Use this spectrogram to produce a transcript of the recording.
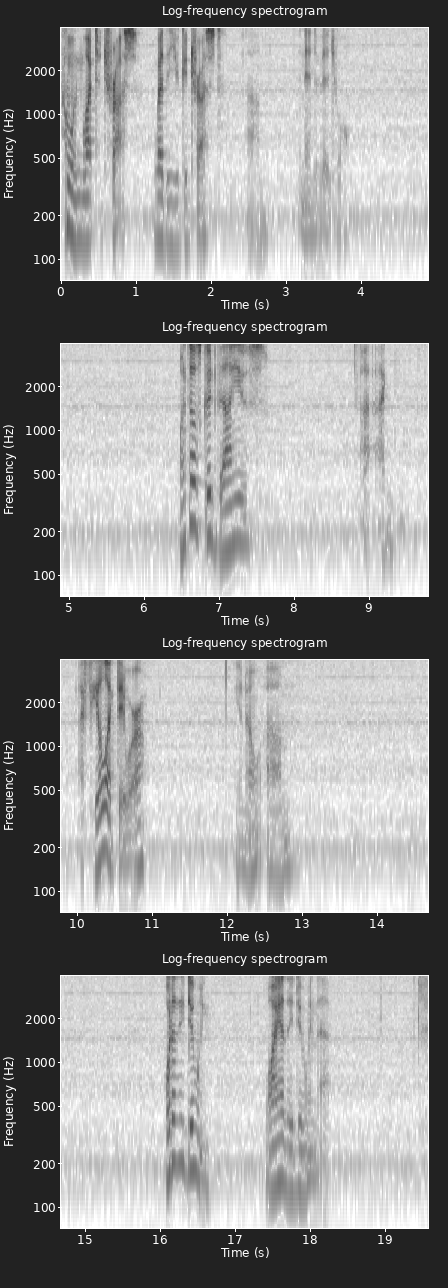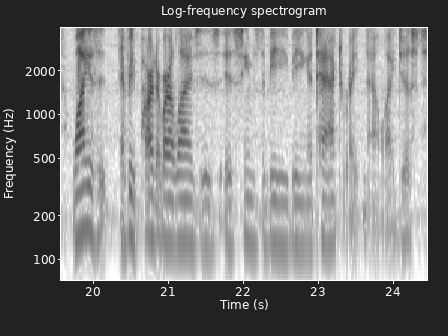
who and what to trust, whether you could trust um, an individual. Weren't those good values? I, I, feel like they were. You know, um, what are they doing? Why are they doing that? Why is it every part of our lives is, is seems to be being attacked right now? I just,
